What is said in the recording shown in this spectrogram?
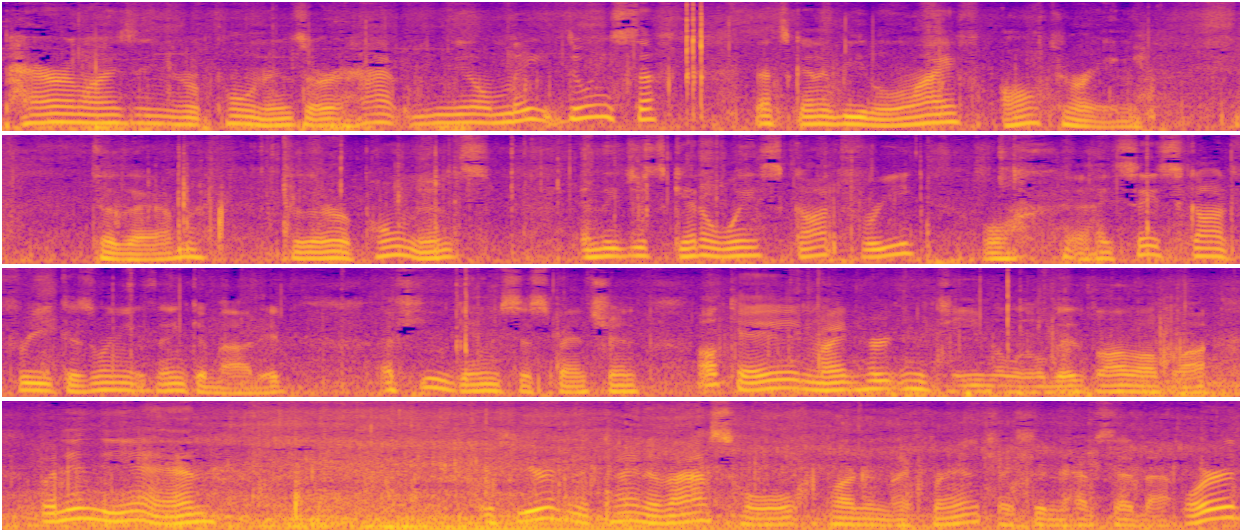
paralyzing your opponents or have you know doing stuff that's going to be life altering to them, to their opponents, and they just get away scot free. Or I say scot free because when you think about it, a few game suspension, okay, it might hurt your team a little bit, blah blah blah, but in the end if you're the kind of asshole, pardon my French, I shouldn't have said that word,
